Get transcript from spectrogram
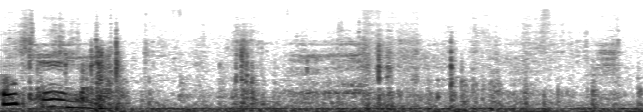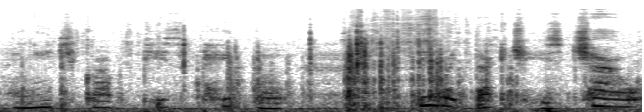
Okay. I need to grab a piece of paper. You right back, cheese. Ciao.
